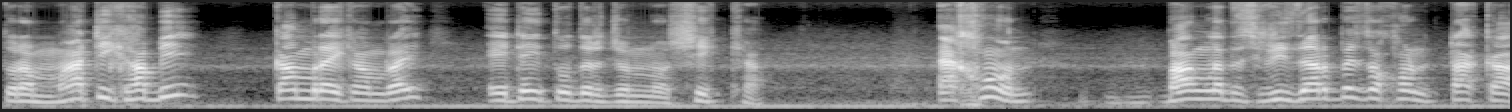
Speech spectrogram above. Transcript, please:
তোরা মাটি খাবি কামড়াই কামড়াই এটাই তোদের জন্য শিক্ষা। এখন বাংলাদেশ রিজার্ভে যখন টাকা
